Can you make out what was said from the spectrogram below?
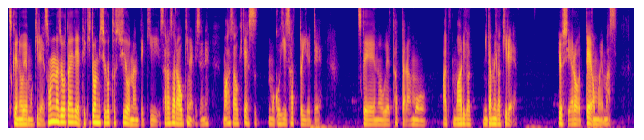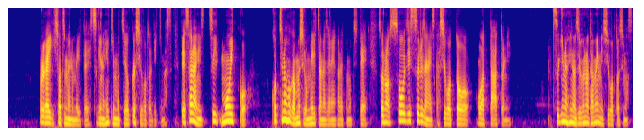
机の上も綺麗。そんな状態で適当に仕事しようなんて気、さらさら起きないですよね。もう朝起きてす、もうコーヒーさっと入れて、机の上立ったらもう、あ周りが、見た目が綺麗。よし、やろうって思います。これが一つ目のメリットです。次の日気持ちよく仕事できます。で、さらについもう一個、こっちの方がむしろメリットなんじゃないかなと思ってて、その掃除するじゃないですか、仕事終わった後に。次の日の自分のために仕事をします。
